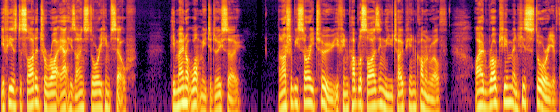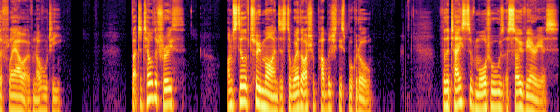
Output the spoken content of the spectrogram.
If he has decided to write out his own story himself, he may not want me to do so. And I should be sorry too if, in publicising the Utopian Commonwealth, I had robbed him and his story of the flower of novelty. But to tell the truth, I'm still of two minds as to whether I should publish this book at all. For the tastes of mortals are so various,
